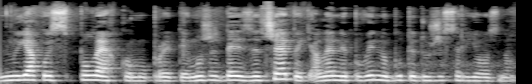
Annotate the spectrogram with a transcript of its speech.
ну, якось по-легкому пройти. Може, десь зачепить, але не повинно бути дуже серйозно.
